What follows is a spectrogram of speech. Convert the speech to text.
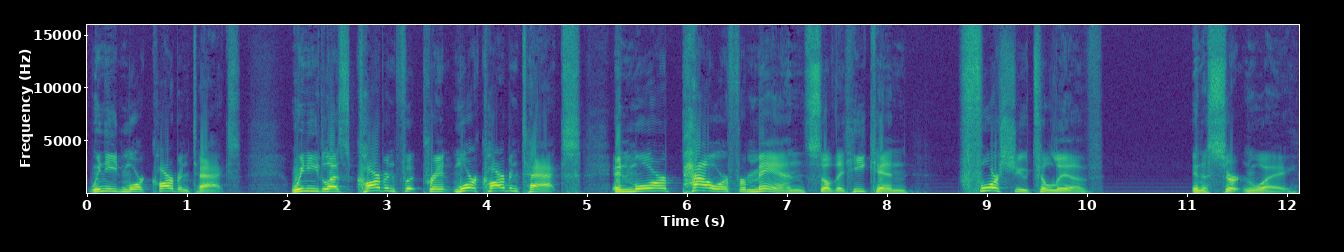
we need more carbon tax. We need less carbon footprint, more carbon tax, and more power for man so that he can force you to live in a certain way.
